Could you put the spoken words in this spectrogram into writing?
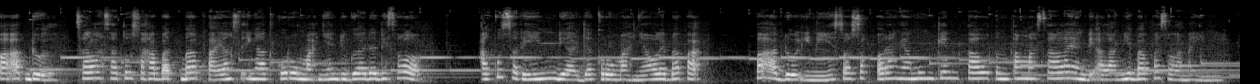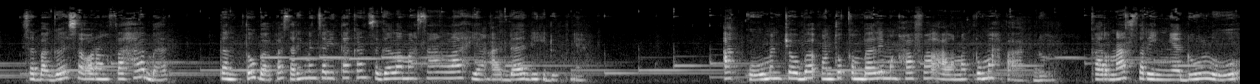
Pak Abdul, salah satu sahabat Bapak yang seingatku rumahnya juga ada di Solo. Aku sering diajak ke rumahnya oleh Bapak. Pak Abdul ini sosok orang yang mungkin tahu tentang masalah yang dialami Bapak selama ini. Sebagai seorang sahabat, tentu Bapak sering menceritakan segala masalah yang ada di hidupnya. Aku mencoba untuk kembali menghafal alamat rumah Pak Abdul karena seringnya dulu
